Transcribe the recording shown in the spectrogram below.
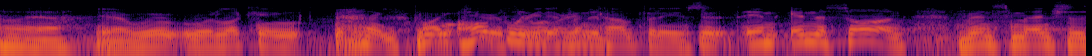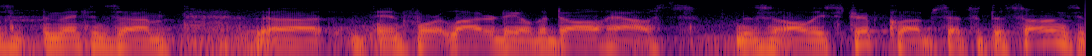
Oh yeah. Yeah, we're, we're looking like two or Hopefully three different gonna- companies. In, in the song, Vince mentions mentions um, uh, in Fort Lauderdale the Dollhouse. There's all these strip clubs. That's what the songs, the,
